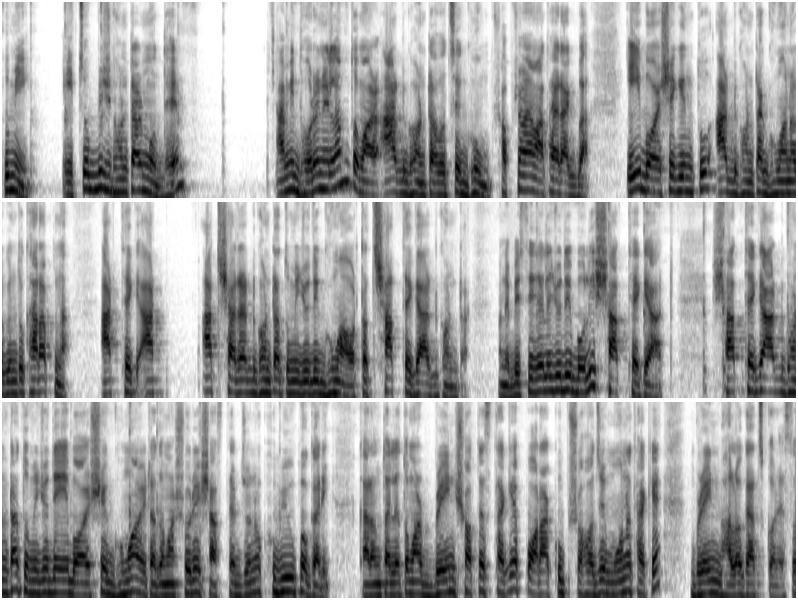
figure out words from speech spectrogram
তুমি এই চব্বিশ ঘণ্টার মধ্যে আমি ধরে নিলাম তোমার আট ঘণ্টা হচ্ছে ঘুম, সবসময় মাথায় রাখবা। এই বয়সে কিন্তু আট ঘণ্টা ঘুমানো কিন্তু খারাপ না। আট থেকে আট আট সাড়ে আট ঘণ্টা তুমি যদি ঘুমাও, অর্থাৎ সাত থেকে আট ঘণ্টা। মানে বেসিক্যালি যদি বলি সাত থেকে আট। সাত থেকে আট ঘণ্টা তুমি যদি এই বয়সে ঘুমাও, এটা তোমার শরীর স্বাস্থ্যের জন্য খুবই উপকারী। কারণ তাহলে তোমার ব্রেন সতেজ থাকে, পড়া খুব সহজে মনে থাকে ব্রেন ভালো কাজ করে। সো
